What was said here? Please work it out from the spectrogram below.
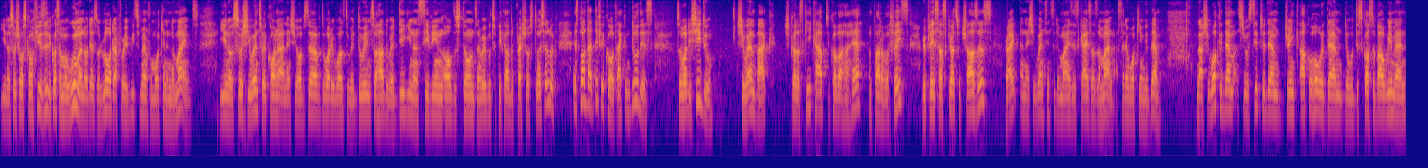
You know, so she was confused. Is because I'm a woman or there's a law that prohibits men from working in the mines? You know, so she went to a corner and then she observed what it was they were doing, so how they were digging and sieving all the stones and were able to pick out the precious stones. She said, look, it's not that difficult. I can do this. So what did she do? She went back, she got a ski cap to cover her hair and part of her face, replaced her skirts with trousers, right? And then she went into the mines disguised as a man. I started working with them. Now she worked with them, she would sit with them, drink alcohol with them, they would discuss about women,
